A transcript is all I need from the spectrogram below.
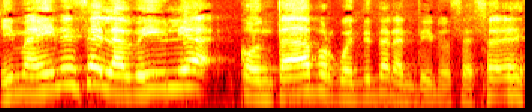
Imagínense la Biblia contada por Quentin Tarantino. O sea, eso debe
